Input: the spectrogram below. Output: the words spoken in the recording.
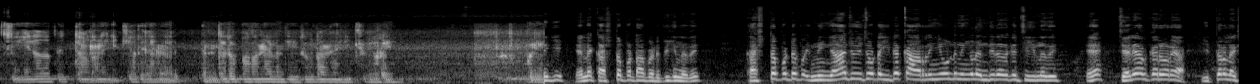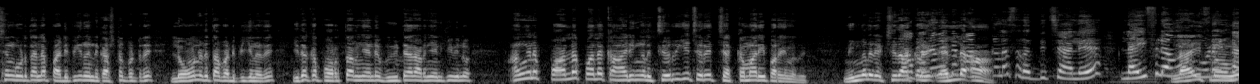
ചെയ്തത് തെറ്റാണെന്ന് എനിക്കറിയാം എന്തൊരു പറഞ്ഞാലും തീരൂലെന്ന് എനിക്കറിയാം എനിക്ക് എന്നെ കഷ്ടപ്പെട്ടാ പഠിപ്പിക്കുന്നത്. കഷ്ടപ്പെട്ട് പ- ഞാൻ ചോദിച്ചോട്ടെ ഇതൊക്കെ അറിഞ്ഞുകൊണ്ട് നിങ്ങൾ എന്തിനാ ഇതൊക്കെ ചെയ്യുന്നത്? ഏ ചില ആൾക്കാർ പറയാ ഇത്ര ലക്ഷം കൊടുത്ത് എന്നെ പഠിപ്പിക്കുന്നുണ്ട് കഷ്ടപ്പെട്ടിട്ട് ലോൺ എടുത്താ പഠിപ്പിക്കുന്നത്. ഇതൊക്കെ പുറത്തറിഞ്ഞ എന്റെ വീട്ടുകാരറിഞ്ഞ് എനിക്ക് പിന്നെ അങ്ങനെ പല പല കാര്യങ്ങൾ ചെറിയ ചെറിയ ചെക്കന്മാരി പറയുന്നത്. നിങ്ങൾ രക്ഷിതാക്കളെ എല്ലാ ആ. ശ്രദ്ധിച്ചാൽ ലൈഫ് ലോങ്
